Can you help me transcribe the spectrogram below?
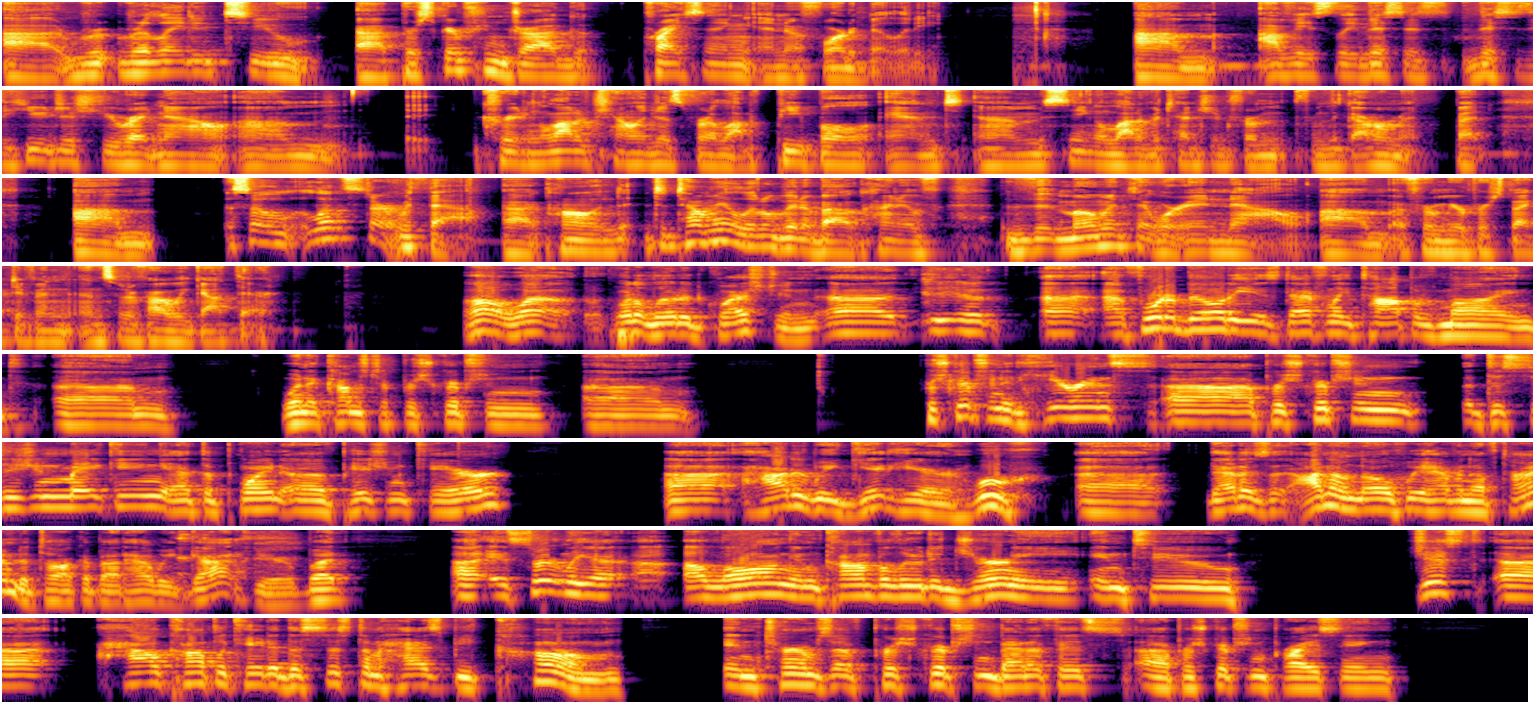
uh, related to uh, prescription drug pricing and affordability. Um, obviously, this is this is a huge issue right now, um, creating a lot of challenges for a lot of people and um, seeing a lot of attention from from the government. But um, so let's start with that, uh, Colin. To tell me a little bit about kind of the moment that we're in now, um, from your perspective, and, and sort of how we got there. Oh, wow. What a loaded question. Uh, uh, affordability is definitely top of mind um, when it comes to prescription um, prescription adherence, uh, prescription decision making at the point of patient care. Uh, how did we get here? Woo. Uh, that is, I don't know if we have enough time to talk about how we got here, but uh, it's certainly a, a long and convoluted journey into just uh, how complicated the system has become in terms of prescription benefits, uh, prescription pricing,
